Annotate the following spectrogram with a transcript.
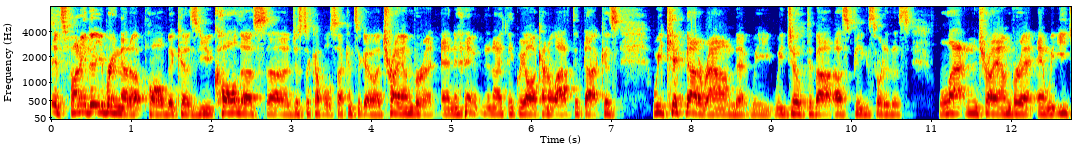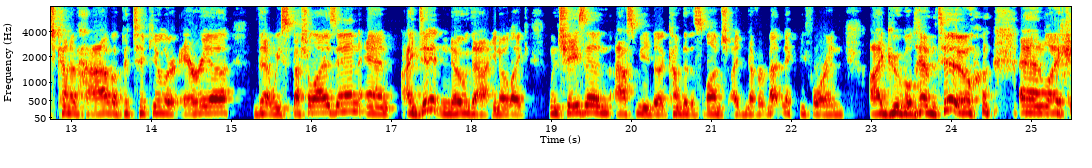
It's funny that you bring that up, Paul, because you called us uh, just a couple seconds ago a triumvirate, and and I think we all kind of laughed at that because we kicked that around that we we joked about us being sort of this Latin triumvirate, and we each kind of have a particular area that we specialize in. And I didn't know that, you know, like when Chazen asked me to come to this lunch, I'd never met Nick before, and I Googled him too. and like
